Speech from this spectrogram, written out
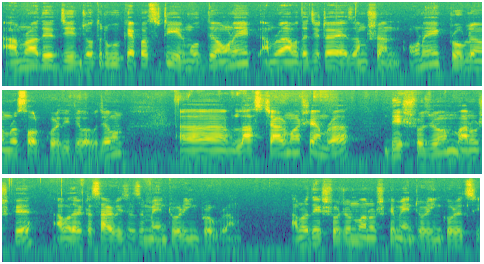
আমাদের যে যতটুকু ক্যাপাসিটি এর মধ্যে অনেক আমরা আমাদের যেটা অ্যাজামশান অনেক প্রবলেম আমরা সলভ করে দিতে পারব। যেমন লাস্ট চার মাসে আমরা দেড়শো জন মানুষকে আমাদের একটা সার্ভিস আছে মেন্টরিং প্রোগ্রাম আমরা দেড়শো জন মানুষকে মেন্টরিং করেছি।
